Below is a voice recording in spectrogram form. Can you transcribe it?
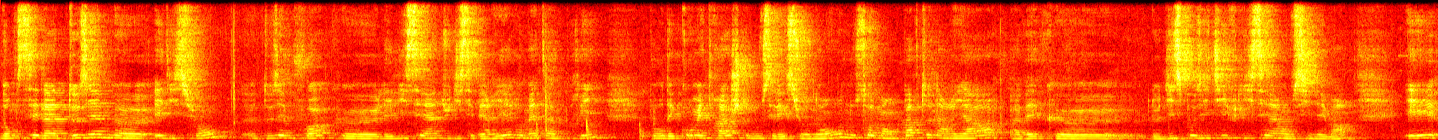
Donc c'est la deuxième euh, édition, euh, deuxième fois que les lycéens du lycée Berrier remettent un prix pour des courts-métrages que nous sélectionnons. Nous sommes en partenariat avec euh, le dispositif lycéen au cinéma et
